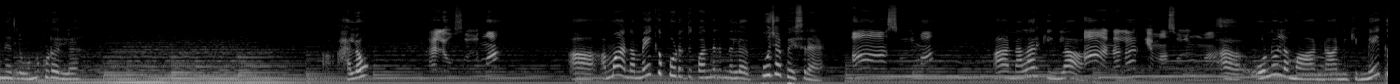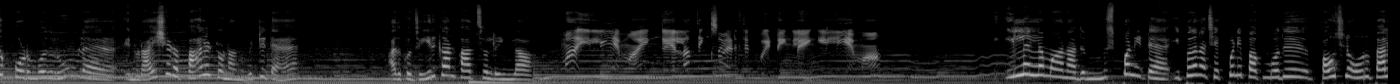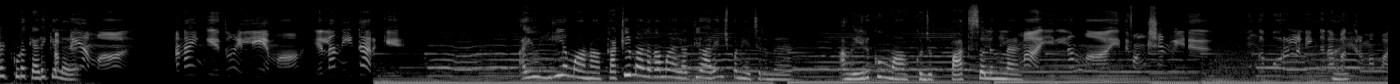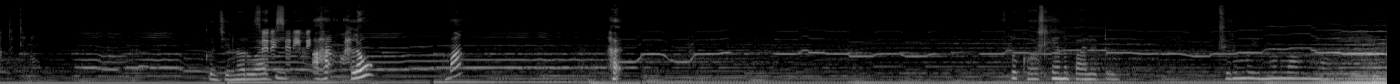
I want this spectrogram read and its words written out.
என்ன இதில் ஒன்று கூட இல்லை. ஹலோ? ஹலோ சொல்லுமா? ஆ, அம்மா நான் மேக்கப் போடுறதுக்கு வந்திருந்தேன்ல பூஜா பேசுகிறேன் ஆ சொல்லுமா? ஆ நல்லா இருக்கீங்களா? ஆ நல்லா இருக்கேம்மா சொல்லுங்கம்மா. ஒன்றும் இல்லைம்மா நான் இன்னைக்கு மேக்கப் போடும்போது ரூமில் என்னோட ஐஷோட பேலட்டும் நாங்கள் விட்டுட்டேன். அது கொஞ்சம் இருக்கான்னு பார்த்து சொல்கிறீங்களா அம்மா இல்லையேம்மா இங்க எல்லா திங்ஸும் எடுத்துட்டு போயிட்டீங்களே இங்க இல்லையேம்மா? இல்லை இல்லைம்மா நான் அதை மிஸ் பண்ணிட்டேன். இப்போ தான் நான் செக் பண்ணி பார்க்கும்போது பவுச்சில் ஒரு பேலட் கூட கிடைக்கல. இங்க எதுவும் இல்லையேம்மா? எல்லாம் நீட்டா இருக்கே. ஐயோ இல்லைம்மா. நான் கட்டில் மேலே தான்மா எல்லாத்தையும் அரேஞ்ச் பண்ணி வச்சிருந்தேன். அங்கே இருக்கும்மா. கொஞ்சம் பார்த்து சொல்லுங்களேன். அம்மா இல்லம்மா. இது ஃபங்க்ஷன் வீடு. உங்க பொருளை நீங்க தான். பத்திரமா பாத்துக்கணும் கொஞ்சம் இன்னொரு சரி சரி. ஹலோ? அம்மா? ஹ- இவ்வளோ காஸ்ட்லியான பேலட்டு திரும்ப இன்னொன்று வாங்கணும்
